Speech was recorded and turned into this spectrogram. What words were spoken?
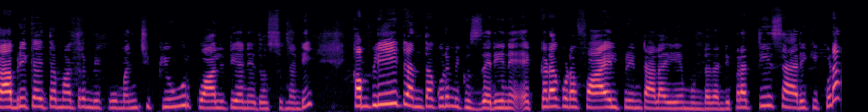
ఫ్యాబ్రిక్ అయితే మాత్రం మీకు మంచి ప్యూర్ క్వాలిటీ అనేది వస్తుందండి. కంప్లీట్ అంతా కూడా మీకు జరీనే ఎక్కడ కూడా ఫాయిల్ ప్రింట్ అలా ఏమి ఉండదండి. ప్రతి శారీకి కూడా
